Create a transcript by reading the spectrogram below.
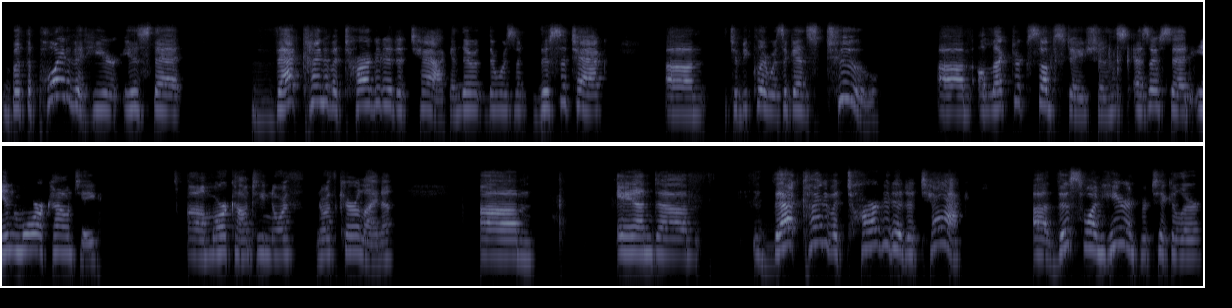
But the point of it here is that that kind of a targeted attack, and there there was a, this attack, um, to be clear, was against two um, electric substations, as I said, in Moore County, uh, Moore County, North North Carolina, um, and um, that kind of a targeted attack. Uh, this one here in particular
